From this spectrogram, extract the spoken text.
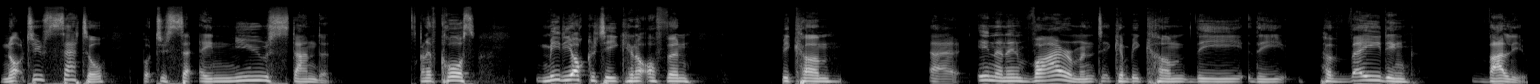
not to settle, but to set a new standard. And of course, mediocrity can often become uh, in an environment it can become the the pervading value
